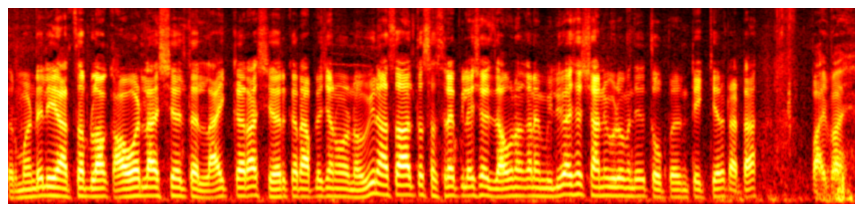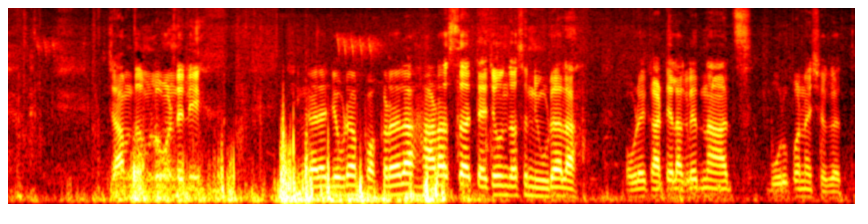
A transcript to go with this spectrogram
तर मंडळी आजचा ब्लॉग आवडला असेल तर लाईक करा शेअर करा. आपल्या चॅनलवर नवीन असाल तर सबस्क्राईब केल्याशिवाय जाऊ नका ना. मिळूया अशा छान व्हिडिओमध्ये. तोपर्यंत take care tata. Bye bye जाम दमलो मंडळी. शिंगाला जेवढ्या पकडायला हाड असतात त्याच्याहून जास्त निवडायला. एवढे काटे लागलेत ना आज. बोलू पण नाही शकत.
